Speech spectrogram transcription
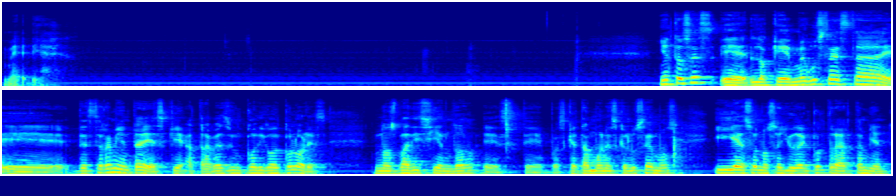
media. Y entonces, eh, lo que me gusta eh, de esta herramienta es que a través de un código de colores nos va diciendo este, pues, qué tan bueno es que lo usemos y eso nos ayuda a encontrar también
